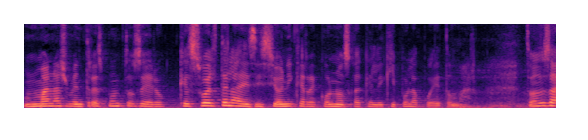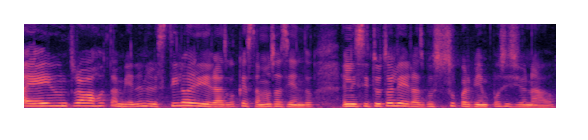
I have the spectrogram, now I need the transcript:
Un management 3.0 que suelte la decisión y que reconozca que el equipo la puede tomar. Entonces ahí hay un trabajo también en el estilo de liderazgo que estamos haciendo. El Instituto de Liderazgo es súper bien posicionado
